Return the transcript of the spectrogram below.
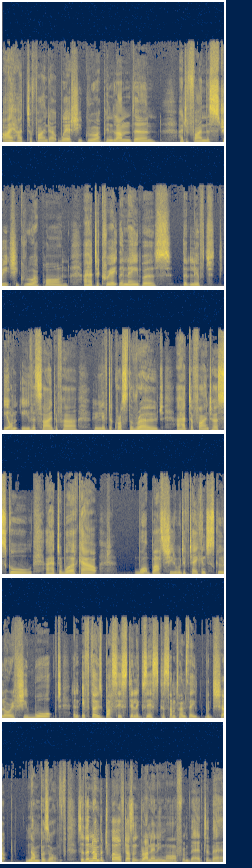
I had to find out where she grew up in London. I had to find the street she grew up on. I had to create the neighbours that lived on either side of her, who lived across the road. I had to find her school. I had to work out what bus she would have taken to school or if she walked, and if those buses still exist, because sometimes they would shut numbers off. So the number 12 doesn't run anymore from there to there.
